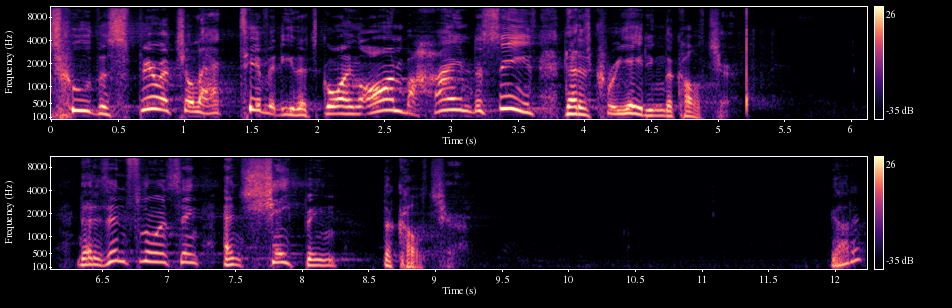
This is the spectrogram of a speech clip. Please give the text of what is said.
to the spiritual activity that's going on behind the scenes that is creating the culture, that is influencing and shaping the culture. Got it?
